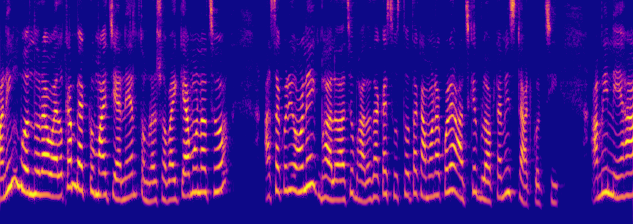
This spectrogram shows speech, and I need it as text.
মর্নিং বন্ধুরা, welcome back to my channel. তোমরা সবাই কেমন আছো? আশা করি অনেক ভালো আছো। ভালো থাকায় সুস্থতা কামনা করে আজকের ব্লগটা আমি স্টার্ট করছি। আমি নেহা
